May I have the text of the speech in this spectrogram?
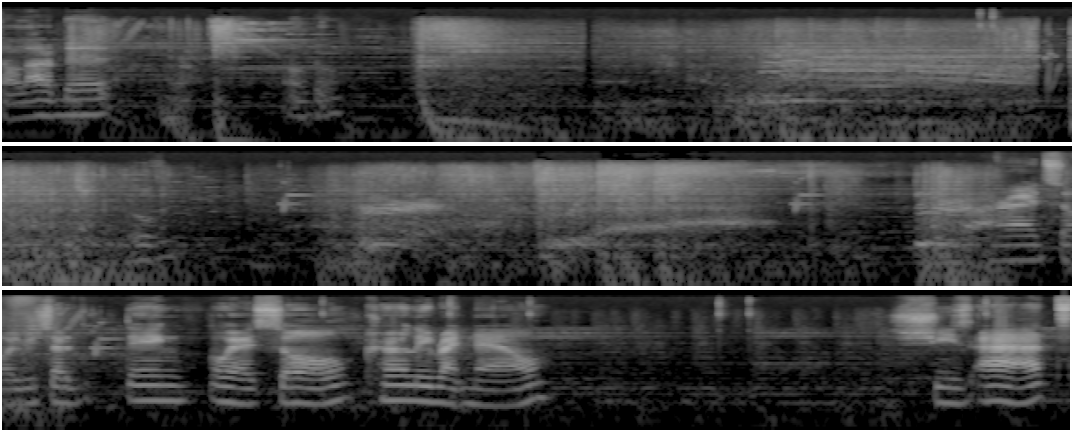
Stall out a bit. Oh, go. Alright, so I reset the thing. Okay, so currently right now she's at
